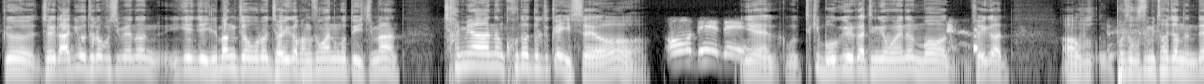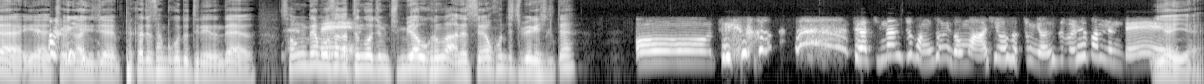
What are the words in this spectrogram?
그 저희 라디오 들어보시면은 이게 이제 일방적으로 저희가 방송하는 것도 있지만 참여하는 코너들도 꽤 있어요. 어, 네, 네. 예, 그 특히 목요일 같은 경우에는 뭐 저희가 어, 우- 벌써 웃음이 터졌는데 예, 저희가 이제 백화점 상품권도 드리는데 성대모사 네. 같은 거 좀 준비하고 그런 거 안 했어요? 혼자 집에 계실 때? 어, 제가, 제가 지난주 방송이 너무 아쉬워서 좀 연습을 해봤는데. 예, 예.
